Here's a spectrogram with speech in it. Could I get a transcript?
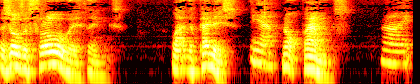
as though the throwaway things, like the pennies, Yeah. not pounds. Right.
